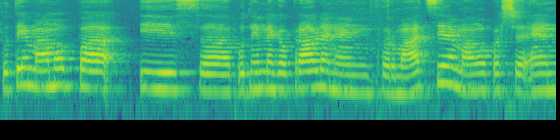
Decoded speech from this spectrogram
Potem imamo pa iz eh, podnebnega upravljanja in informacije, imamo pa še en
